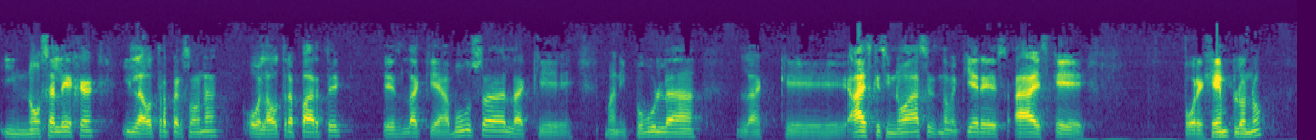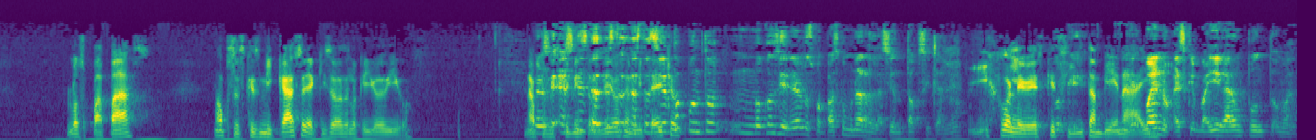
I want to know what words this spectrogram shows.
y no se aleja, y la otra persona o la otra parte es la que abusa, la que manipula, la que, ah, es que si no haces no me quieres, ah, es que, por ejemplo, ¿no? Los papás, no, pues es que es mi casa y aquí se va a hacer lo que yo digo. No, Pero pues es es que mientras hasta, vivas en hasta- mi hasta cierto techo, punto no consideraría a los papás como una relación tóxica, ¿no? híjole, es que Porque- sí, también hay. Bueno, es que va a llegar a un punto, bueno,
